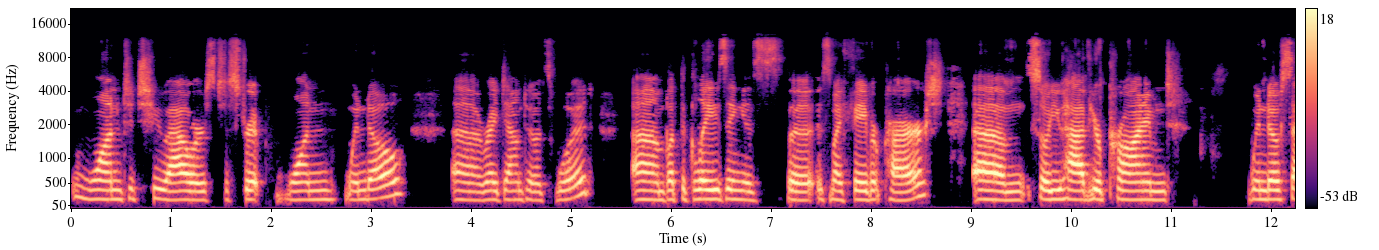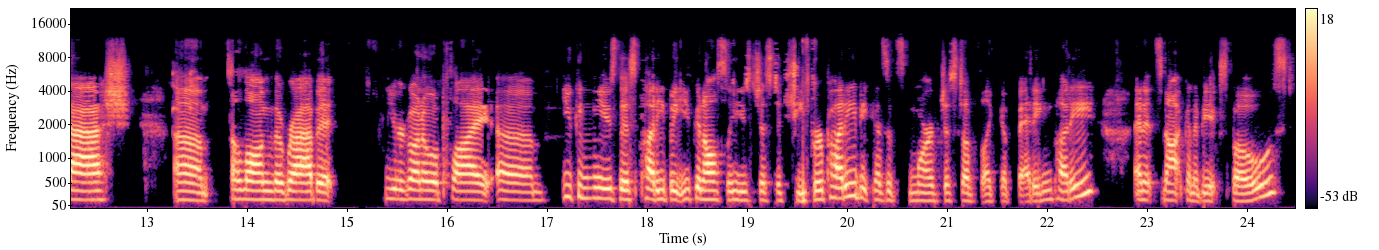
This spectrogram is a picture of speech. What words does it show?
one to two hours to strip one window uh, right down to its wood. Um, but the glazing is the is my favorite part. Um, so you have your primed window sash um, along the rabbet. You're going to apply. Um, you can use this putty, but you can also use just a cheaper putty because it's more of just of like a bedding putty, and it's not going to be exposed.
